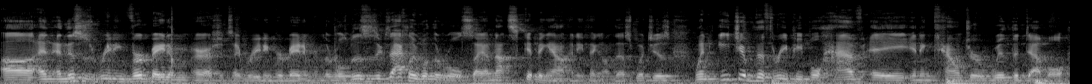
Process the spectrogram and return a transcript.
uh, and, and this is reading verbatim, or I should say reading verbatim from the rules, but this is exactly what the rules say. I'm not skipping out anything on this, which is when each of the three people have a, an encounter with the devil,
